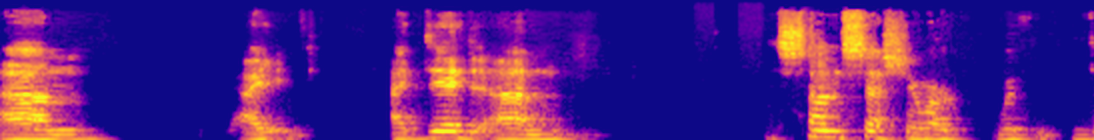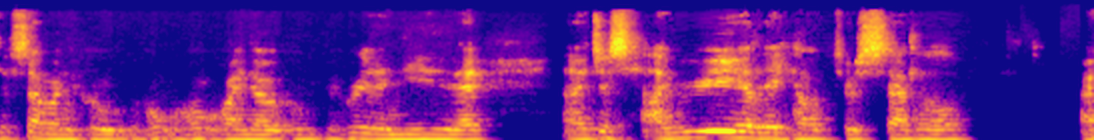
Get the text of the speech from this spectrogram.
Um, I, I did um, some session work with someone who, who, who I know who really needed it. I just, I really helped her settle. I,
